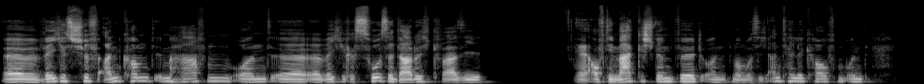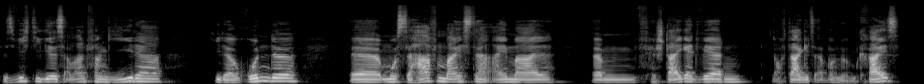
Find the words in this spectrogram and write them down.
Mhm. äh, welches Schiff ankommt im Hafen und äh, welche Ressource dadurch quasi auf den Markt geschwemmt wird und man muss sich Anteile kaufen. Und das Wichtige ist, am Anfang jeder, jeder Runde äh, muss der Hafenmeister einmal ähm, versteigert werden. Auch da geht's einfach nur im Kreis.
